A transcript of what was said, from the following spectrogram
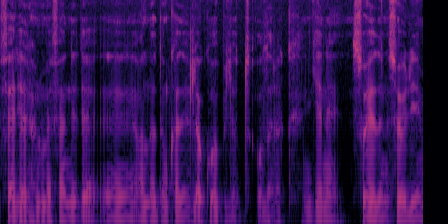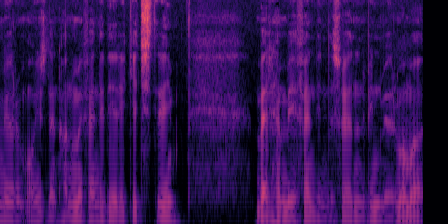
Feryal hanımefendi de e, anladığım kadarıyla co-pilot olarak gene soyadını söyleyemiyorum. O yüzden hanımefendi diyerek geçiştireyim. Berhem Beyefendi'nin de soyadını bilmiyorum ama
